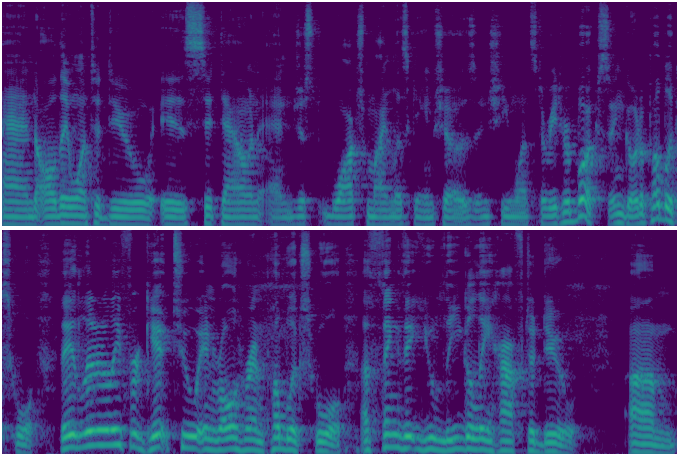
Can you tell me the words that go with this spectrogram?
and all they want to do is sit down and just watch mindless game shows and she wants to read her books and go to public school. They literally forget to enroll her in public school a thing that you legally have to do. Um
